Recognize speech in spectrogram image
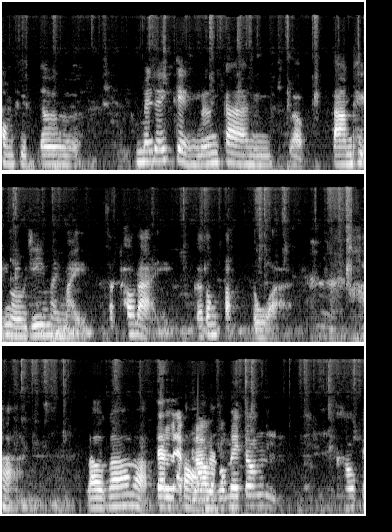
คอมพิวเตอร์ ไม่ได้เก่งเรื่องการแบบตามเทคโนโลยีใหม่ๆ สักเท่าไหร่ ก็ต้องปรับตัวค่ะแล้วก็แต่แลบเราก็ไม่ต้องเข้าไป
